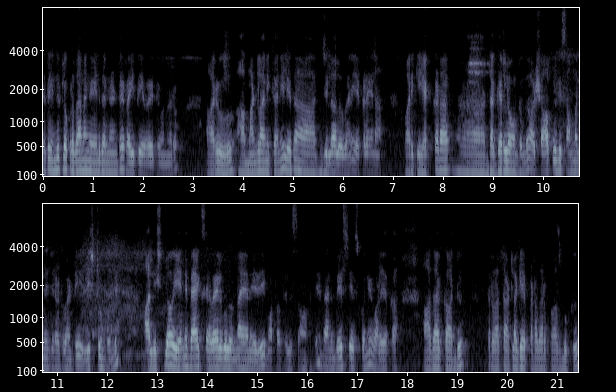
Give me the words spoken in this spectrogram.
అయితే ఇందుట్లో ప్రధానంగా ఏంటిదంటే రైతు ఎవరైతే ఉన్నారో వారు ఆ మండలానికి కానీ లేదా జిల్లాలో కానీ ఎక్కడైనా వారికి ఎక్కడ దగ్గరలో ఉంటుందో ఆ షాపులకి సంబంధించినటువంటి లిస్ట్ ఉంటుంది. ఆ లిస్ట్లో ఎన్ని బ్యాగ్స్ అవైలబుల్ ఉన్నాయనేది మొత్తం తెలుస్తూ ఉంటుంది. దాన్ని బేస్ చేసుకొని వాళ్ళ యొక్క ఆధార్ కార్డు తర్వాత అట్లాగే పట్టదారు పాస్బుక్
